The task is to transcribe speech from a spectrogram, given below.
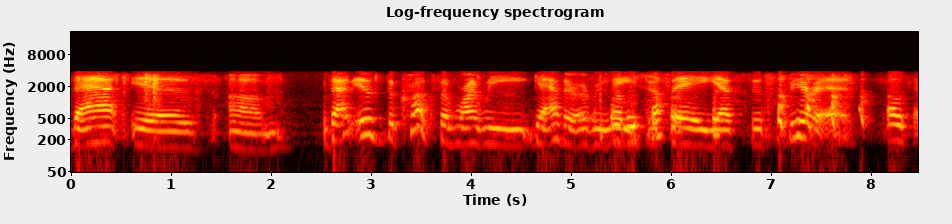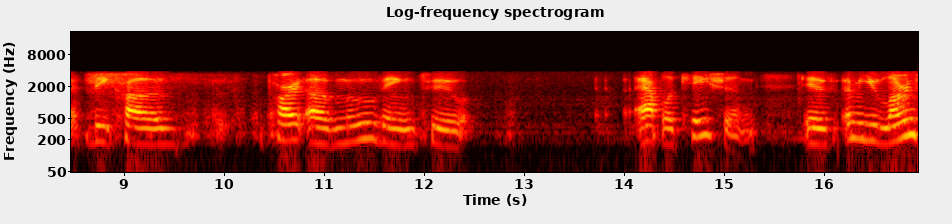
that is um that is the crux of why we gather every week we to say yes to spirit. okay. Because part of moving to application is I mean you learn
